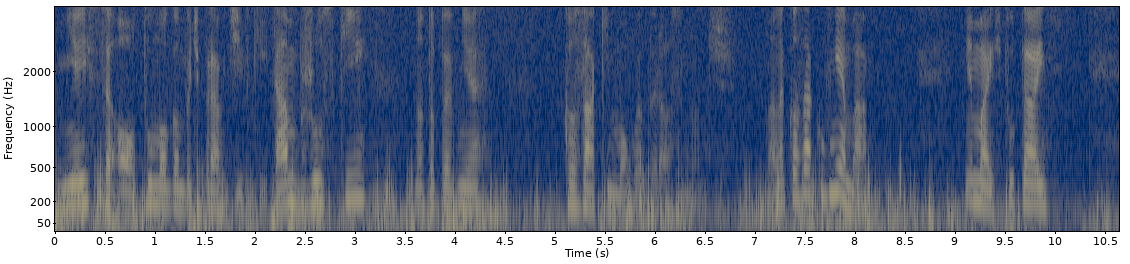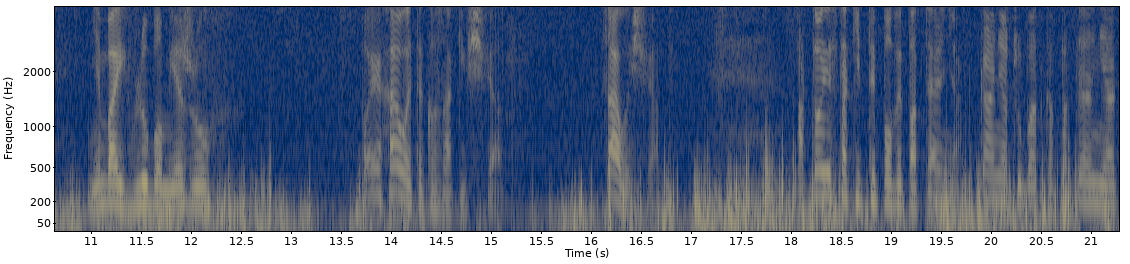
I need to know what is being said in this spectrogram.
miejsce, o tu mogą być prawdziwki, tam brzuski, no to pewnie kozaki mogłyby rosnąć. No Ale kozaków nie ma. Nie ma ich tutaj, nie ma ich w Lubomierzu. Pojechały te kozaki w świat. Cały świat. To jest taki typowy patelniak. Kania, czubatka, patelniak.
